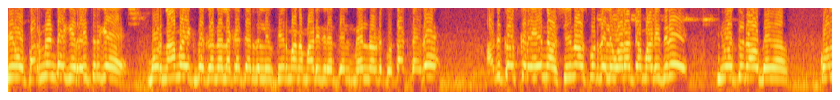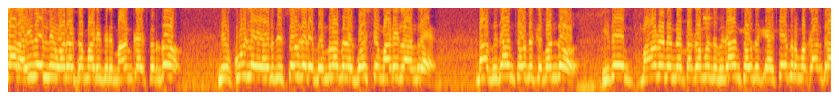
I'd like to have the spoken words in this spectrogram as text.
ನೀವು ಪರ್ಮನೆಂಟ್ ಆಗಿ ರೈತರಿಗೆ ಮೂರು ನಾಮ ಇಕ್ಬೇಕು ಅನ್ನೋ ಲೆಕ್ಕಾಚಾರದಲ್ಲಿ ನೀವು ತೀರ್ಮಾನ ಮಾಡಿದಿರಿ ಅಂತ ಹೇಳಿ ಮೇಲ್ನೋಟಕ್ಕೆ ಗೊತ್ತಾಗ್ತಾ ಇದೆ. ಅದಕ್ಕೋಸ್ಕರ ಏನ್ ನಾವು ಶ್ರೀನಿವಾಸಪುರದಲ್ಲಿ ಹೋರಾಟ ಮಾಡಿದಿರಿ, ಇವತ್ತು ನಾವು ಕೋಲಾರ ಹೈವೇಲಿ ಹೋರಾಟ ಮಾಡಿದಿರಿ ಮಾವಿನಕಾಯಿ ನೀವು ಕೂಡಲೇ ಎರಡು ದಿವಸದೊಳಗಡೆ ಬೆಂಬಲ ಬೆಲೆ ಘೋಷಣೆ ಮಾಡಿಲ್ಲ ಅಂದ್ರೆ ನಾವು ವಿಧಾನಸೌಧಕ್ಕೆ ಬಂದು ಇದೇ ಮಾವನನ್ನ ತಗೊಂಬಂದು ವಿಧಾನಸೌಧಕ್ಕೆ ಎಸೆಯೋದ್ರ ಮುಖಾಂತರ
